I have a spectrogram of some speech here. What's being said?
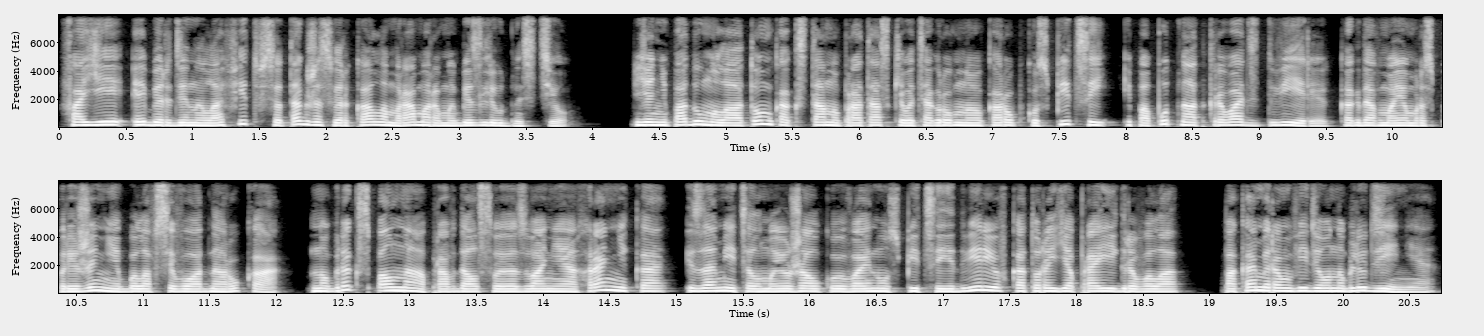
Фойе Эбердин и Лафит все так же сверкало мрамором и безлюдностью. Я не подумала о том, как стану протаскивать огромную коробку с пиццей и попутно открывать двери, когда в моем распоряжении была всего одна рука. Но Грег сполна оправдал свое звание охранника и заметил мою жалкую войну с пиццей и дверью, в которой я проигрывала, по камерам видеонаблюдения.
